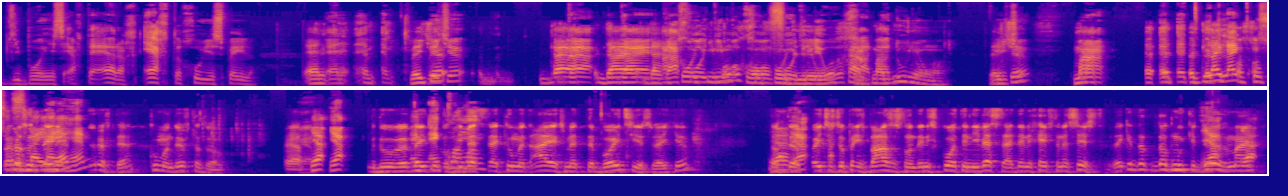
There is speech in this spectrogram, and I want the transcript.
die boy is echt te erg. Echt een goede speler. En, en, en, en weet je... Weet je daar, daar, daar, daar, daar gooit hij hem ook gewoon voor de leeuwen. Ga het maar doen, jongen. Weet je? Maar, het, het, lijkt alsof het bij hem... Durft, hè? Koeman durft dat wel. Ja. ja. ja. Ik bedoel, we weten nog die wedstrijd toen met Ajax met de Boetius, weet je? Dat de Boetius opeens basis stond en die scoort in die wedstrijd en die geeft een assist. Weet je, dat, dat moet je durven. maar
